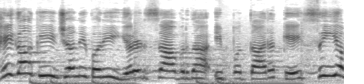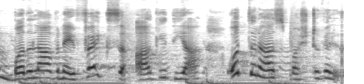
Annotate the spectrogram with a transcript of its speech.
ಹೀಗಾಗಿ ಜನವರಿ ಎರಡ್ ಸಾವಿರದ ಇಪ್ಪತ್ತಾರಕ್ಕೆ ಸಿಎಂ ಬದಲಾವಣೆ ಫಿಕ್ಸ್ ಆಗಿದೆಯಾ? ಉತ್ತರ ಸ್ಪಷ್ಟವಿಲ್ಲ.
